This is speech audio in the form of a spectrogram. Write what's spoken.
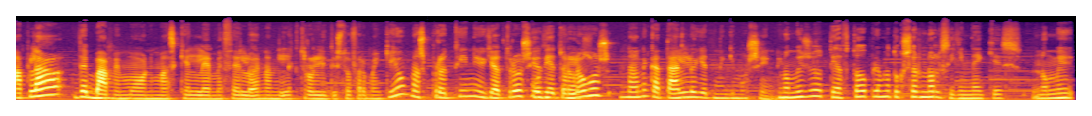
Απλά δεν πάμε μόνοι μας και λέμε θέλω έναν ηλεκτρολίτη στο φαρμακείο, μας προτείνει ο γιατρός ή ο διατολόγος να είναι κατάλληλο για την εγκυμοσύνη. Νομίζω ότι αυτό πρέπει να το ξέρουν όλες οι γυναίκες. Νομι...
